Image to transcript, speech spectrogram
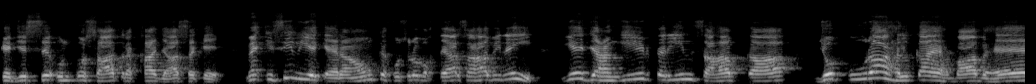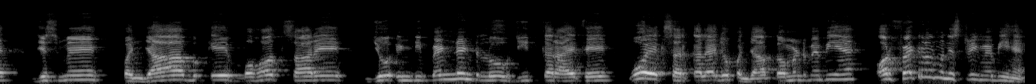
کہ جس سے ان کو ساتھ رکھا جا سکے۔ میں اسی لیے کہہ رہا ہوں کہ خسرو بختیار صاحب ہی نہیں، یہ جہانگیر ترین صاحب کا جو پورا حلقہ احباب ہے، جس میں پنجاب کے بہت سارے جو انڈیپینڈنٹ لوگ جیت کر آئے تھے، وہ ایک سرکل ہے جو پنجاب گورنمنٹ میں بھی ہیں اور فیڈرل منسٹری میں بھی ہیں۔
